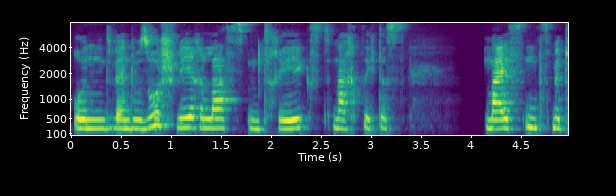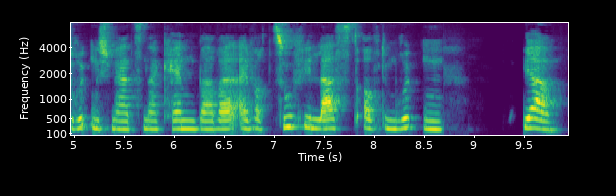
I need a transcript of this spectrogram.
Und wenn du so schwere Lasten trägst, macht sich das meistens mit Rückenschmerzen erkennbar, weil einfach zu viel Last auf dem Rücken, ja,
